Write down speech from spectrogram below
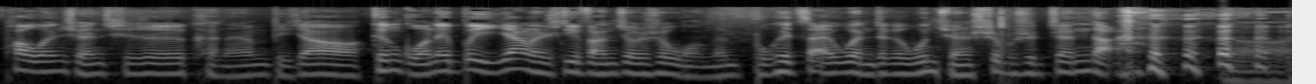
泡温泉，其实可能比较跟国内不一样的地方，就是我们不会再问这个温泉是不是真的 啊，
